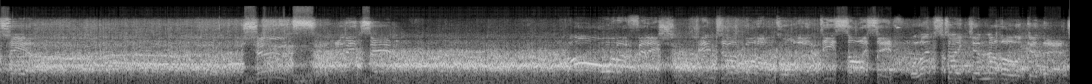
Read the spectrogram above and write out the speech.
Chance here. Shoots, and it's in. Oh, what a finish. Into the bottom corner, decisive. Well, let's take another look at that.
